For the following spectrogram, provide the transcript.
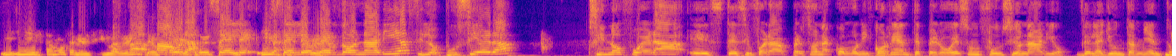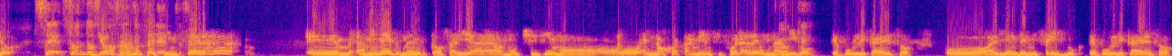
y, estamos en el siglo XX. ahora, se, le, se le perdonaría si lo pusiera si no fuera, este, si fuera persona común y corriente, pero es un funcionario del ayuntamiento. son dos cosas diferentes. sincera, eh, a mí me, causaría muchísimo enojo también si fuera de un amigo que publica eso o alguien de mi Facebook que publica eso.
